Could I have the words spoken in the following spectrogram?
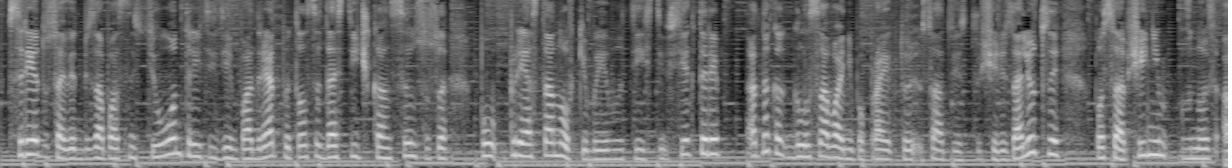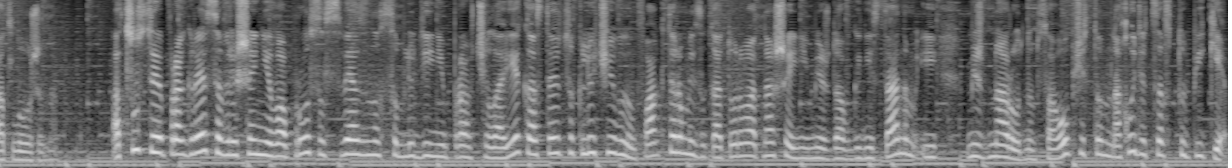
В среду Совет Безопасности ООН третий день подряд пытался достичь консенсуса по приостановке боевых действий в секторе, однако голосование по проекту соответствующей резолюции по сообщениям вновь отложено. Отсутствие прогресса в решении вопросов, связанных с соблюдением прав человека, остается ключевым фактором, из-за которого отношения между Афганистаном и международным сообществом находятся в тупике.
